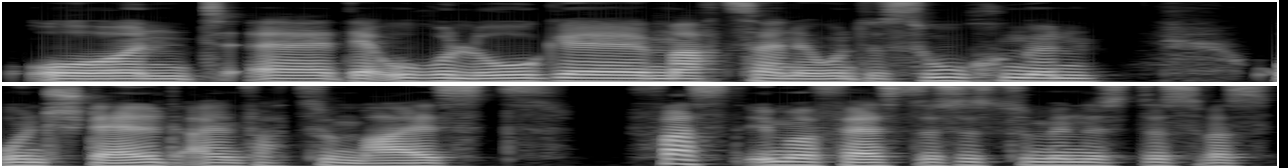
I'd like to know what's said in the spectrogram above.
und äh, der Urologe macht seine Untersuchungen und stellt einfach zumeist fast immer fest, das ist zumindest das, was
